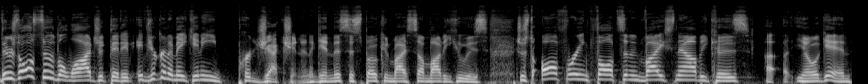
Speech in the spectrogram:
there's also the logic that if, if you're going to make any projection, and again, this is spoken by somebody who is just offering thoughts and advice now because, uh, you know, again,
